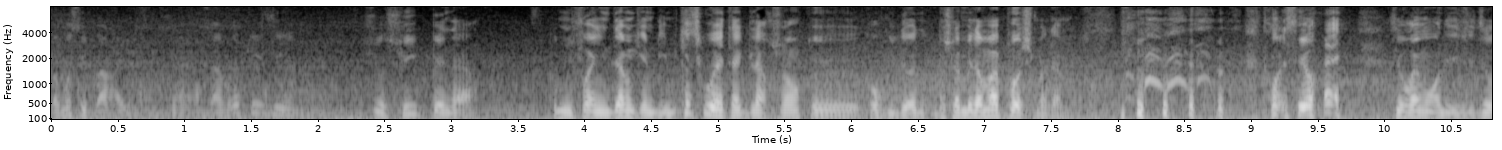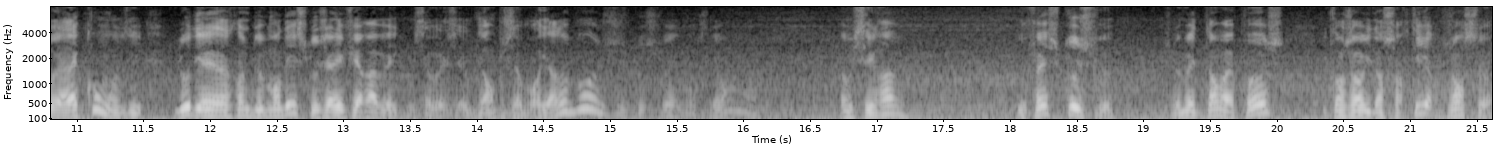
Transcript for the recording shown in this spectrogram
Moi, c'est pareil. C'est un, vrai plaisir. Je suis peinard. Comme une fois, une dame qui me dit Mais qu'est-ce que vous faites avec l'argent qu'on vous donne? Je la mets dans ma poche, madame. C'est vrai. C'est vraiment des, des- à la con. L'autre, est en train de demander ce que j'allais faire avec. En plus, ça me regarde pas ce que je fais. Donc, c'est vrai. Non, mais c'est grave. Je fais ce que je veux. Je le mets dans ma poche. Et quand j'ai envie d'en sortir, j'en sors.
